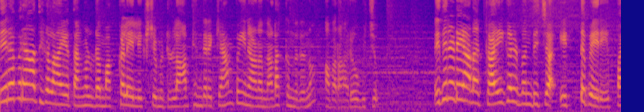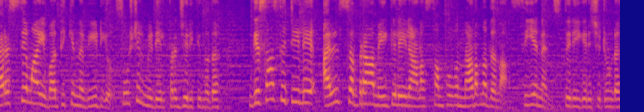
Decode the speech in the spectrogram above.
നിരപരാധികളായ തങ്ങളുടെ മക്കളെ ലക്ഷ്യമിട്ടുള്ള ആഭ്യന്തര ക്യാമ്പയിനാണ് നടക്കുന്നതെന്നും അവർ ആരോപിച്ചു. ഇതിനിടെയാണ് കൈകൾ ബന്ധിച്ച എട്ട് പേരെ പരസ്യമായി വധിക്കുന്ന വീഡിയോ സോഷ്യൽ മീഡിയയിൽ പ്രചരിക്കുന്നത്. ഗസ സിറ്റിയിലെ അൽ സബ്ര മേഖലയിലാണ് സംഭവം നടന്നതെന്ന് സി സ്ഥിരീകരിച്ചിട്ടുണ്ട്.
